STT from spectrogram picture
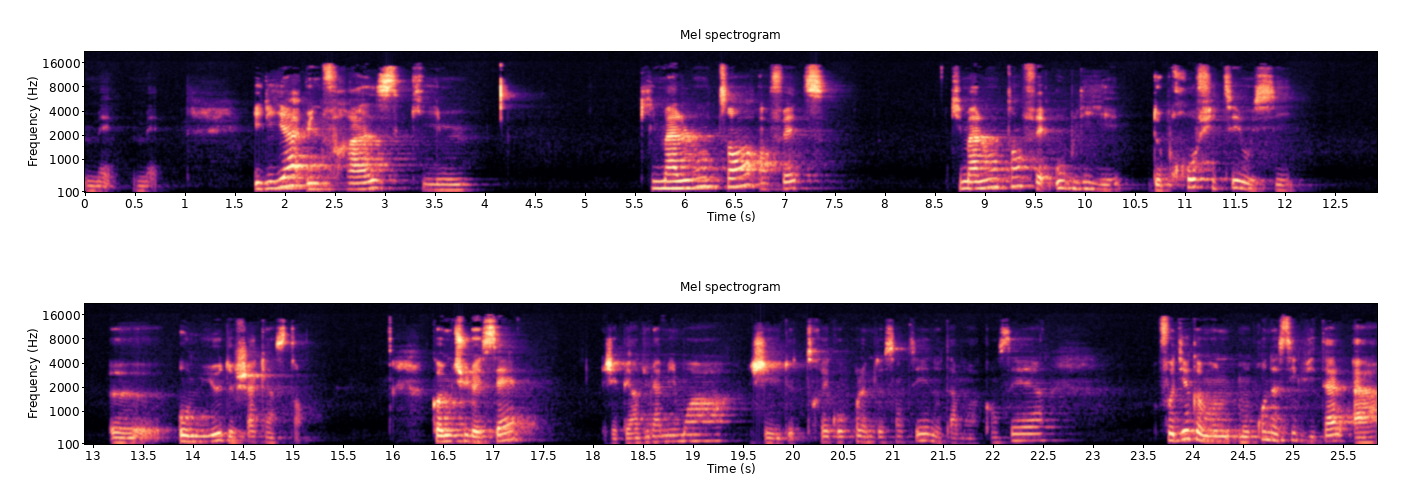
mais, mais, il y a une phrase qui, m'a longtemps en fait, qui m'a longtemps fait oublier de profiter aussi euh, au mieux de chaque instant. Comme tu le sais, j'ai perdu la mémoire, j'ai eu de très gros problèmes de santé, notamment un cancer. faut dire que mon, pronostic vital a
